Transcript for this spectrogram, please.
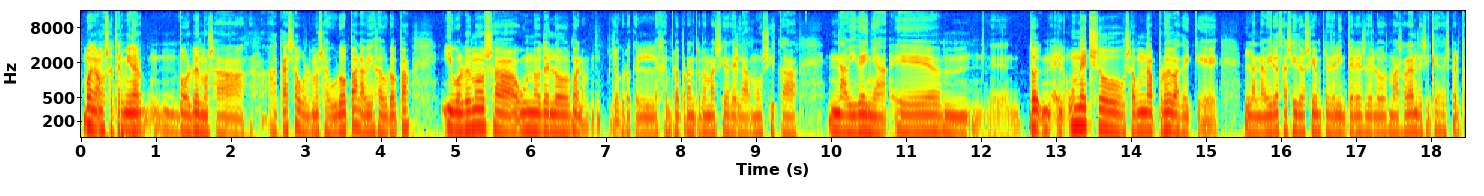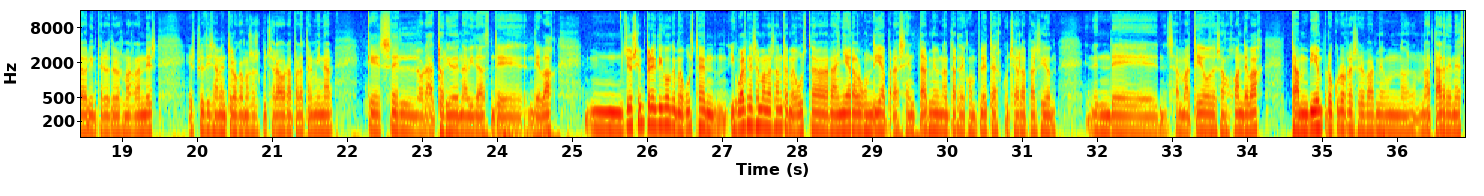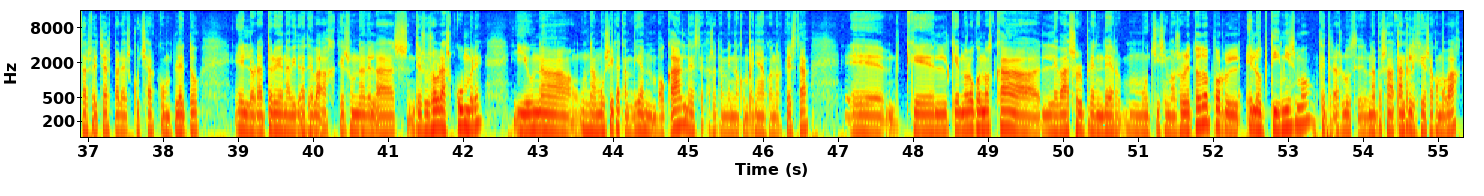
Bueno, vamos a terminar, volvemos a, casa, volvemos a Europa, la vieja Europa, y volvemos a uno de los, bueno, yo creo que el ejemplo por antonomasia de la música navideña. Eh, un hecho, o sea, una prueba de que la Navidad ha sido siempre del interés de los más grandes y que ha despertado el interés de los más grandes es precisamente lo que vamos a escuchar ahora para terminar, que es el oratorio de Navidad de, de Bach. Mm, yo siempre digo que me gusta igual que en Semana Santa me gusta arañar algún día para sentarme una tarde completa a escuchar la pasión de San Mateo de San Juan de Bach, también procuro reservarme una, tarde en estas fechas para escuchar completo el oratorio de Navidad de Bach, que es una de, las, de sus obras cumbre y una, música también vocal, en este caso también acompañada con orquesta, eh, que el que no lo conozca le va a sorprender muchísimo, sobre todo por el optimismo que trasluce de una persona tan religiosa como Bach,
